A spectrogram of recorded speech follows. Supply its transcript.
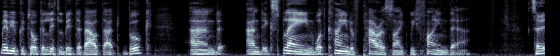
Maybe you could talk a little bit about that book, and and explain what kind of parasite we find there. So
